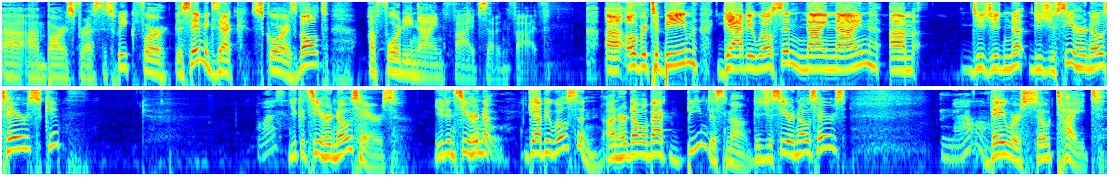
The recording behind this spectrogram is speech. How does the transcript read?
uh, on bars for us this week for the same exact score as Vault of 49575. Uh, over to Beam, Gabby Wilson, 9 9. Um, did you know, did you see her nose hairs, Kim? What? You could see her nose hairs. You didn't see her, no- Gabby Wilson on her double back beam dismount. Did you see her nose hairs? No. They were so tight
